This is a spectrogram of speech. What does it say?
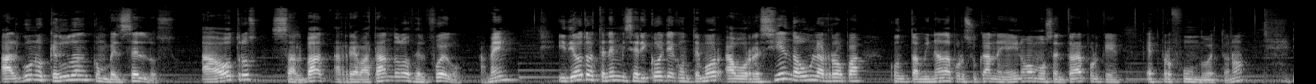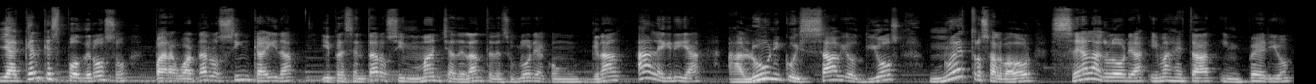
A algunos que dudan, convencerlos. A otros, salvad, arrebatándolos del fuego. Amén y de otros tener misericordia con temor, aborreciendo aún la ropa contaminada por su carne. Y ahí no vamos a entrar porque es profundo esto, ¿no? Y aquel que es poderoso para guardaros sin caída y presentaros sin mancha delante de su gloria con gran alegría al único y sabio Dios, nuestro Salvador, sea la gloria y majestad, imperio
